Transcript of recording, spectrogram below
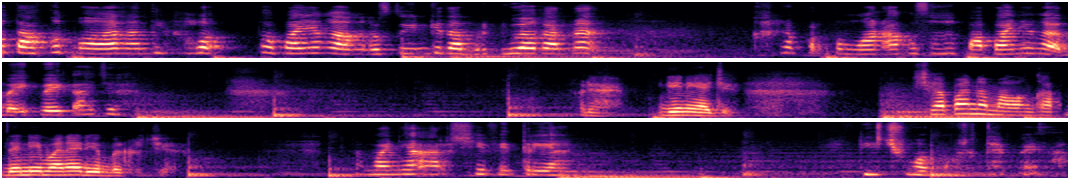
Aku takut malah nanti kalau papanya nggak ngerestuin kita berdua karena karena pertemuan aku sama papanya nggak baik-baik aja. Udah, gini aja. Siapa nama lengkap dan di mana dia bekerja? Namanya Arsy Fitrian. Dia cuma guru TPA.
